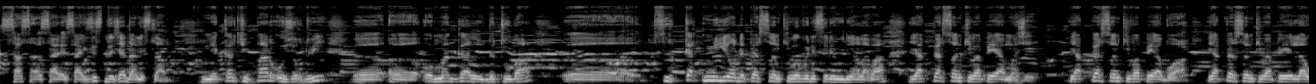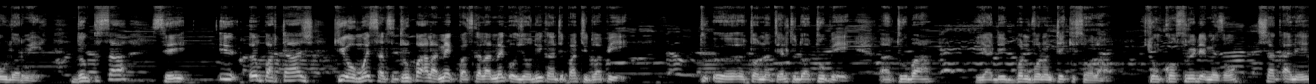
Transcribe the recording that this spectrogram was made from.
Ça, ça, ça, existe déjà dans l'islam. Mais quand tu pars aujourd'hui euh, euh, au Magal de Touba, euh, sur 4 millions de personnes qui vont venir se réunir là-bas, il n'y a personne qui va payer à manger. Il n'y a personne qui va payer à boire. Il n'y a personne qui va payer là où dormir. Donc ça, c'est un partage qui au moins ça ne se trouve pas à la Mecque. Parce qu'à la Mecque, aujourd'hui, quand tu pars, tu dois payer. Ton hôtel, tu dois tout payer. À Touba, il y a des bonnes volontés qui sont là qui ont construit des maisons. Chaque année,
